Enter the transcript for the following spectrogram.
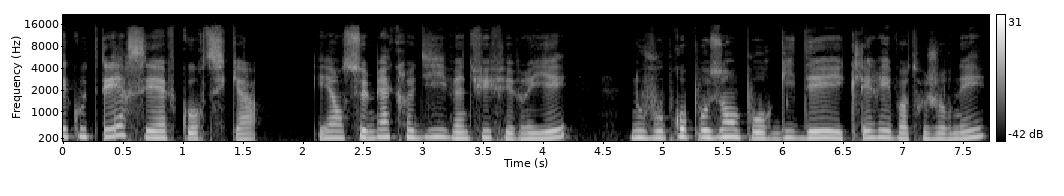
écoutez RCF Courtsika et en ce mercredi 28 février, nous vous proposons pour guider et éclairer votre journée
